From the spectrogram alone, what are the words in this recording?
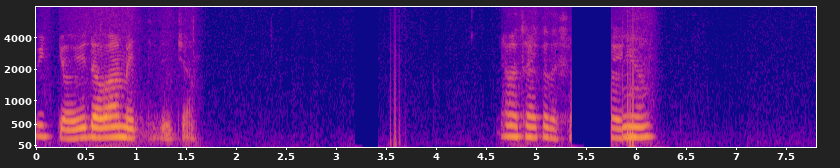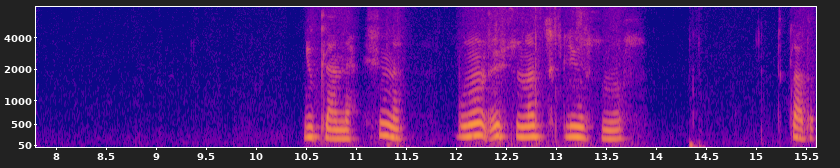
videoyu devam ettireceğim. Evet arkadaşlar. Yüklendi. Şimdi bunun üstüne tıklıyorsunuz. Tıkladık.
